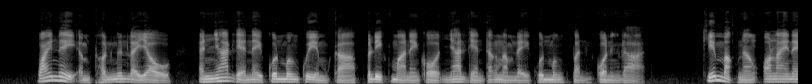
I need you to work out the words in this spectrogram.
ำไว้ในอำถอนเงินไหลเยาอันญาติเหรียญในกวนเมืองกุยมกาปลิกมาในก็ญาติเหรียญตั้งนำในกวนเมืองปั่นก่อนหนึ่งลาดเกมหมักหนังออนไลน์ใน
